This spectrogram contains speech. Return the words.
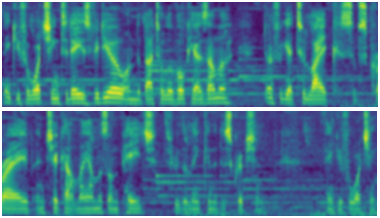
Thank you for watching today's video on the Battle of Okehazama. Don't forget to like, subscribe and check out my Amazon page through the link in the description. Thank you for watching.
